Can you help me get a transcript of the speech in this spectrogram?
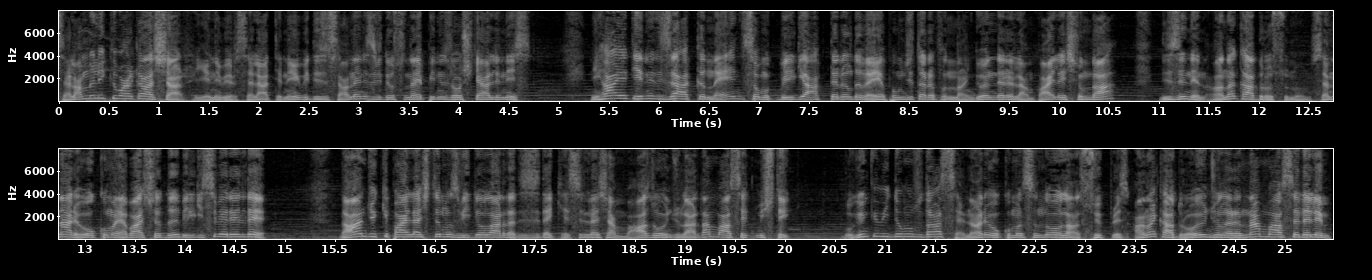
Selamünaleyküm arkadaşlar. Yeni bir Selahattin Evi dizisi analiz videosuna hepiniz hoş geldiniz. Nihayet yeni dizi hakkında en somut bilgi aktarıldı ve yapımcı tarafından gönderilen paylaşımda dizinin ana kadrosunun senaryo okumaya başladığı bilgisi verildi. Daha önceki paylaştığımız videolarda dizide kesinleşen bazı oyunculardan bahsetmiştik. Bugünkü videomuzda senaryo okumasında olan sürpriz ana kadro oyuncularından bahsedelim.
